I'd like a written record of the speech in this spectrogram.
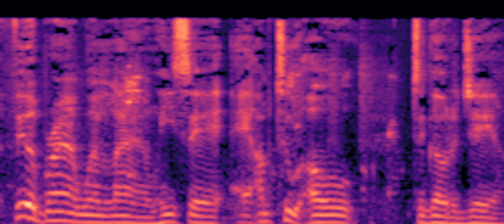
Phil Bryant wasn't lying when he said, hey, I'm too old to go to jail.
